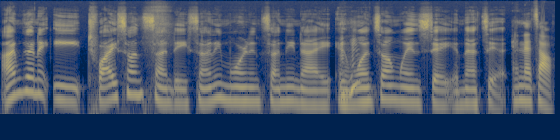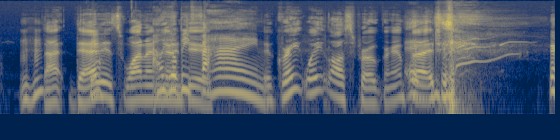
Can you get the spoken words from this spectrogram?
I'm going to eat twice on Sunday, Sunday morning, Sunday night, and Mhm. once on Wednesday, and that's it. And that's all. Mm-hmm. That that Yeah. is what I'm Oh, going to you'll do. be fine. A great weight loss program, but Hmm.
